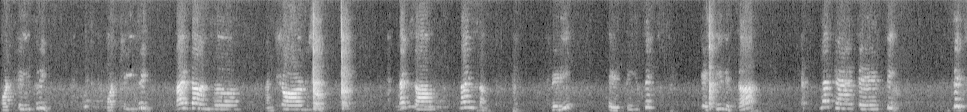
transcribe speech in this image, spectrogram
43. 43. Write the answer and short zoom. Next sum, 9 sum. Ready? 86. 80 with the left hand 80. 6.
